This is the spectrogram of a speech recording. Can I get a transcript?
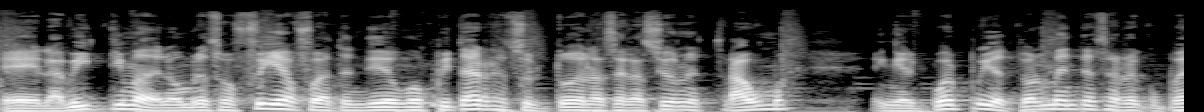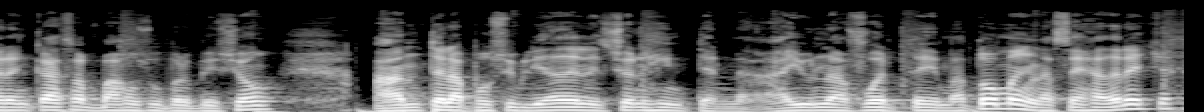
Eh, la víctima, de nombre Sofía, fue atendida en un hospital y resultó de laceraciones, trauma en el cuerpo y actualmente se recupera en casa bajo supervisión ante la posibilidad de lesiones internas. Hay una fuerte hematoma en la ceja derecha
